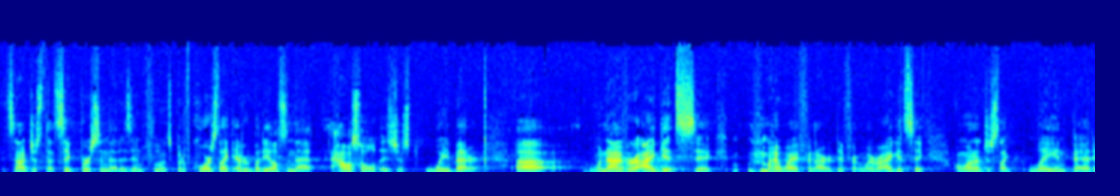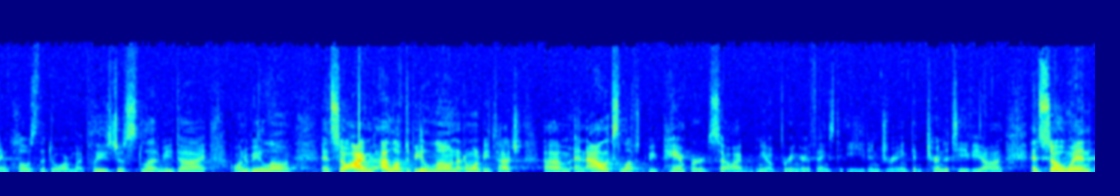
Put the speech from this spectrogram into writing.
it's not just that sick person that is influenced, but of course, like everybody else in that household is just way better. Uh, whenever I get sick, my wife and I are different. Whenever I get sick, I want to just like lay in bed and close the door. I'm like, please just let me die. I want to be alone. And so I'm, I love to be alone. I don't want to be touched. Um, and Alex loves to be pampered, so I you know bring her things to eat and drink and turn the TV on. And so when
